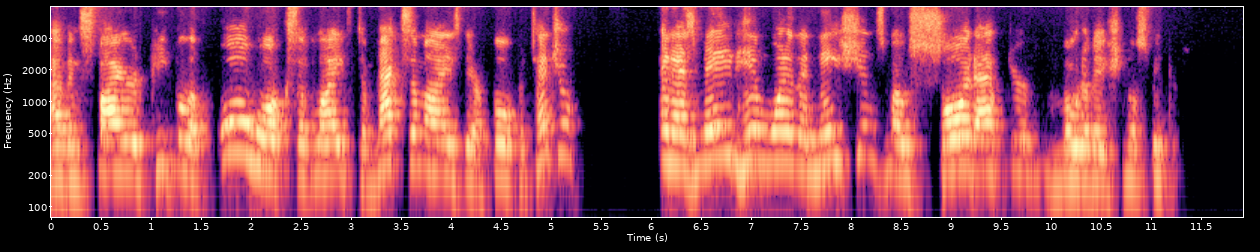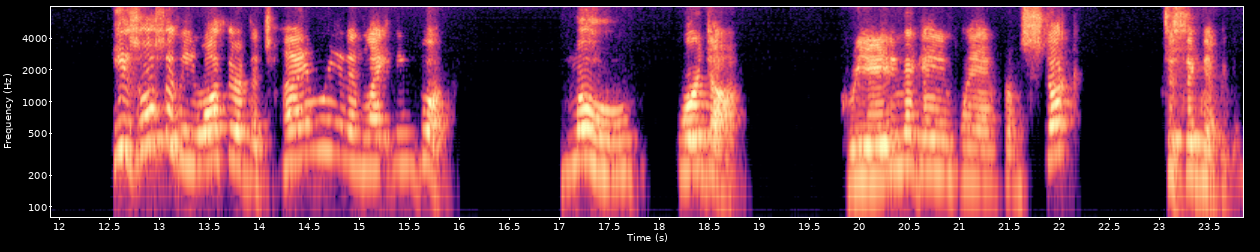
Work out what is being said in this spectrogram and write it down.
have inspired people of all walks of life to maximize their full potential and has made him one of the nation's most sought after motivational speakers. He is also the author of the timely and enlightening book, Move or Die Creating a Game Plan from Stuck to significant.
